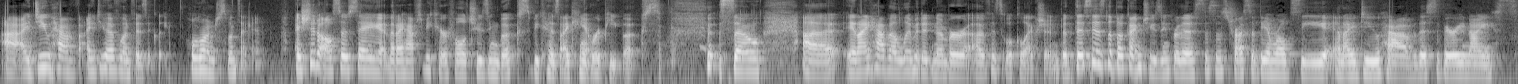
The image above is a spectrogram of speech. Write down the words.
I do have, I do have one physically. Hold on just one second. I should also say that I have to be careful choosing books because I can't repeat books. so, uh, and I have a limited number of physical collection, but this is the book I'm choosing for this. This is Tress of the Emerald Sea, and I do have this very nice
